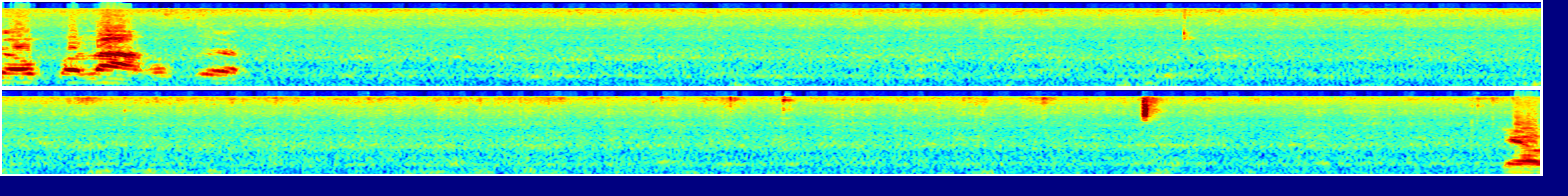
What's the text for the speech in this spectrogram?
จียวปลาร้าก็แสบแก้ว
